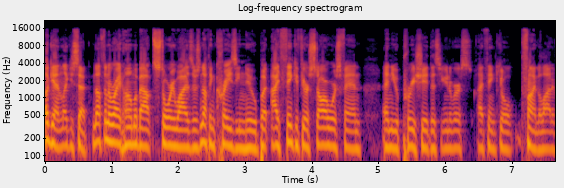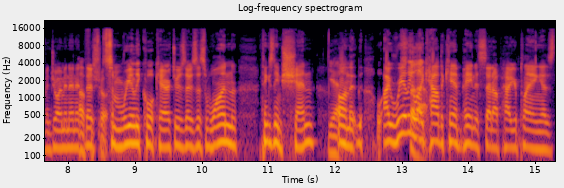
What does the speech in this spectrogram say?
again, like you said, nothing to write home about story wise. There's nothing crazy new, but I think if you're a Star Wars fan and you appreciate this universe, I think you'll find a lot of enjoyment in it. There's Oh, sure. some really cool characters. There's this one, I think his name's Shen. Yeah. On the, I really like out. how the campaign is set up. How you're playing as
